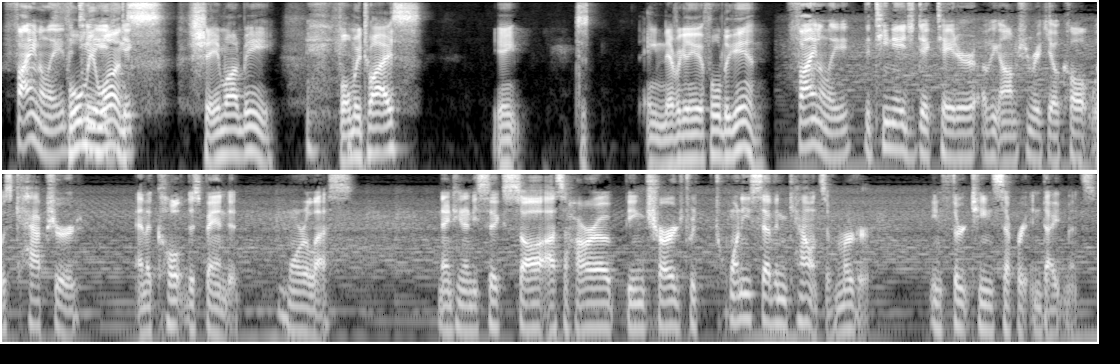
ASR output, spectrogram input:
Finally, the Fool me once, shame on me. Fool me twice, you ain't just ain't never gonna get fooled again. Finally, the teenage dictator of the Aum Shinrikyo cult was captured and the cult disbanded, more or less. 1996 saw Asahara being charged with 27 counts of murder in 13 separate indictments.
